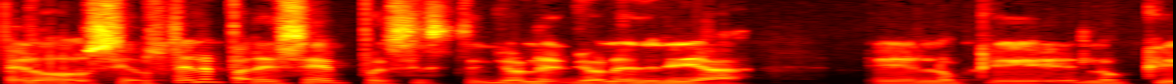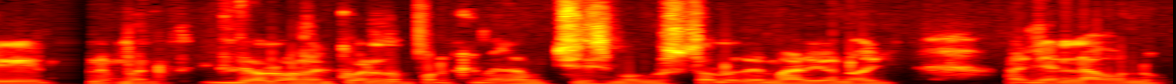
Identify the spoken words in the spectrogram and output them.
Pero si a usted le parece, pues este, yo, le, yo le diría eh, lo, que, lo que, bueno, yo lo recuerdo porque me da muchísimo gusto lo de Mario hoy, allá en la ONU,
